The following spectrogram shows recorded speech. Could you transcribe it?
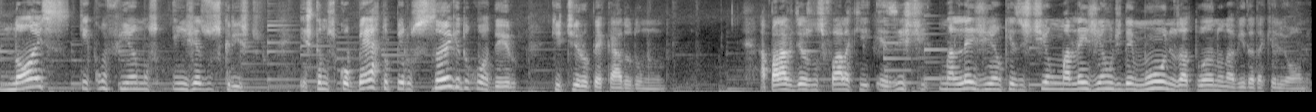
nós que confiamos em Jesus Cristo, estamos cobertos pelo sangue do Cordeiro que tira o pecado do mundo. A palavra de Deus nos fala que existe uma legião, que existia uma legião de demônios atuando na vida daquele homem.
